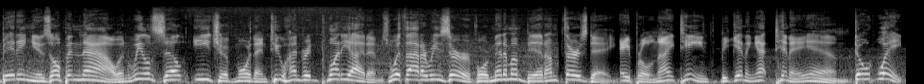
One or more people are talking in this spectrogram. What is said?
Bidding is open now, and we'll sell each of more than 220 items without a reserve or minimum bid on Thursday, April 19th, beginning at 10 a.m. Don't wait.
